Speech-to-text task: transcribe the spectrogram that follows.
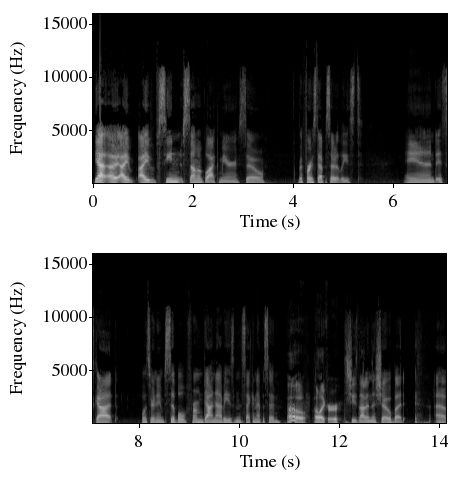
Yeah, I, I I've seen some of Black Mirror, so the first episode at least, and it's got what's her name, Sybil from Downton Abbey is in the second episode. Oh, I like her. She's not in the show, but uh,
